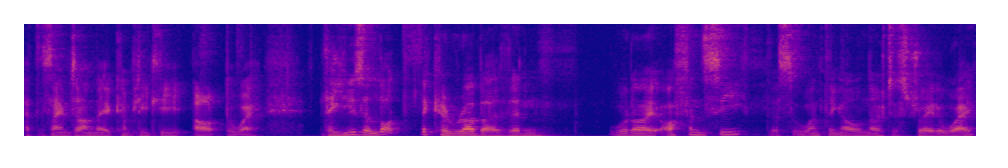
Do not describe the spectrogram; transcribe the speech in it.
at the same time, they're completely out the way. They use a lot thicker rubber than what I often see, that's the one thing I'll notice straight away,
